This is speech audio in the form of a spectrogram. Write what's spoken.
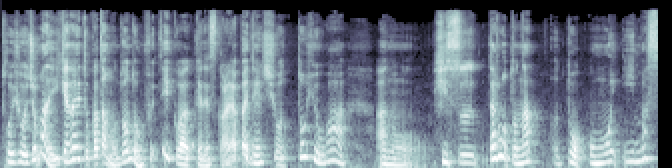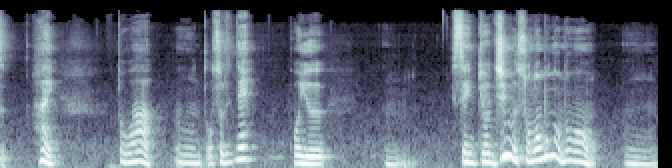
投票所まで行けないという方もどんどん増えていくわけですから、やっぱり電子投票は、あの、必須だろうとな、と思います。はい。とは、うんと、それでね、こういう、うん、選挙事務そのものの、うん、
